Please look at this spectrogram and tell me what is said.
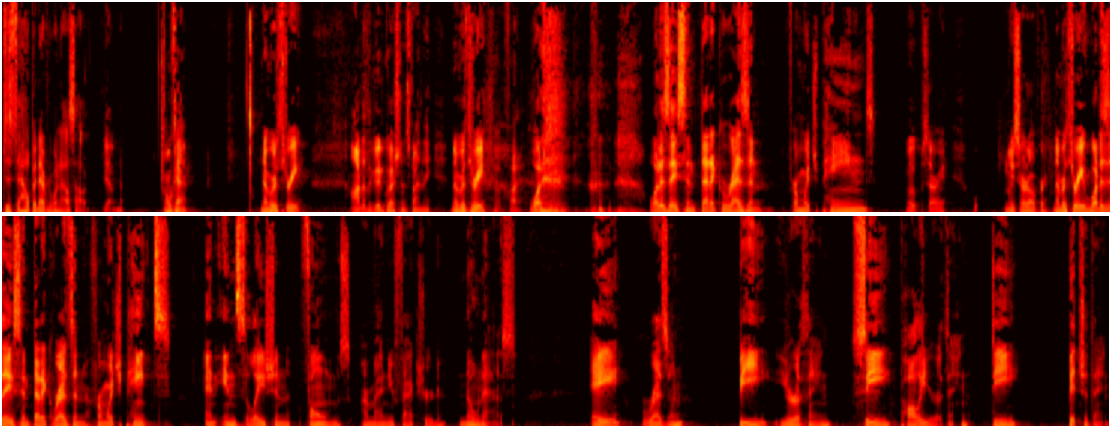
Just helping everyone else out. Yep. Okay. Number three. On to the good questions finally. Number three. Oh, fine. What what is a synthetic resin from which paints oops, sorry. Let me start over. Number three. What is a synthetic resin from which paints and insulation foams are manufactured known as? A. Resin. B. Urethane. C. Polyurethane. D. Bitchethane.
